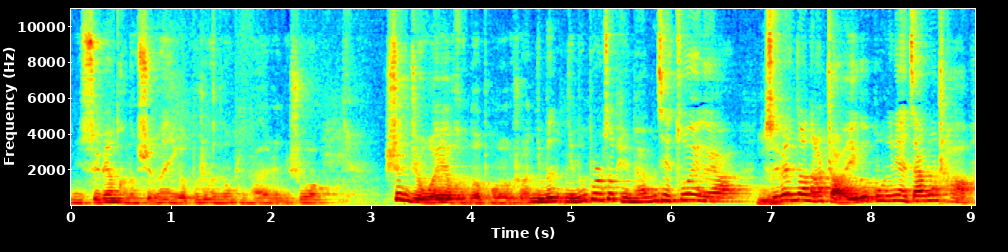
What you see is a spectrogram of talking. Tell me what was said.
你随便可能询问一个不是很懂品牌的人，你说。甚至我也有很多朋友说，你们你们不是做品牌，你们自己做一个呀？你随便到哪儿找一个供应链加工厂，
